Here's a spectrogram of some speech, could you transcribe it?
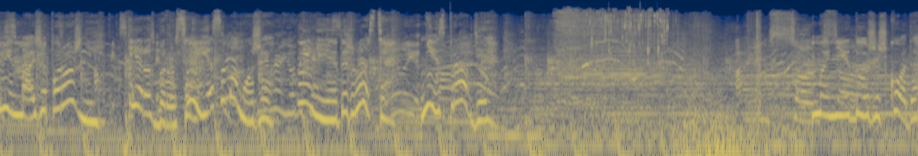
Він майже порожній. Я розберуся. Я сама можу. Ні, ні, ти ж гостя. Ні, справді. Мені дуже шкода.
